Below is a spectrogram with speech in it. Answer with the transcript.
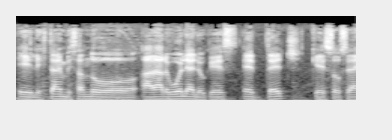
eh, le están empezando a dar bola a lo que es EdTech, que es o sea,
